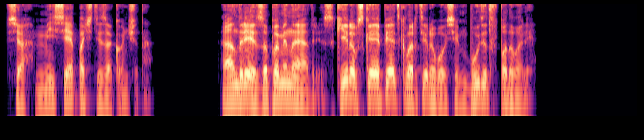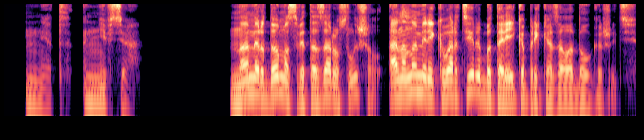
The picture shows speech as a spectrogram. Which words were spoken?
Все, миссия почти закончена. «Андрей, запоминай адрес. Кировская, 5, квартира 8. Будет в подвале». Нет, не все. Номер дома Светозар услышал, а на номере квартиры батарейка приказала долго жить.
